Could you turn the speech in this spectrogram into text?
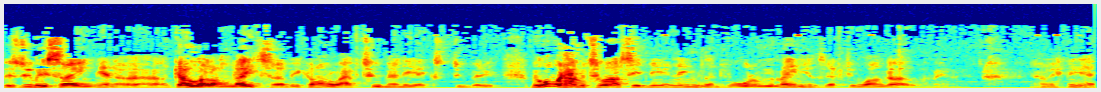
presumably saying, you know, uh, go along later, but you can't have too many ex, too many. I mean, what would happen to us in, in England if all the Romanians left in one go? I mean, I mean, yeah,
